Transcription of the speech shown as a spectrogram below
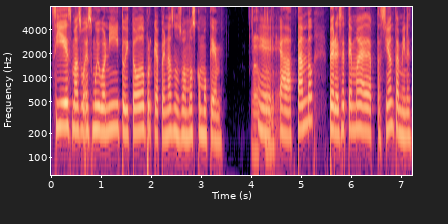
sí es más, es muy bonito y todo, porque apenas nos vamos como que Adaptando. eh, adaptando, pero ese tema de adaptación también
